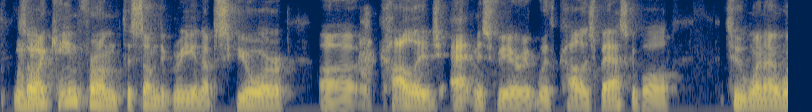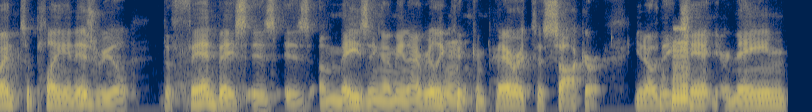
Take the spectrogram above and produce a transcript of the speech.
Mm-hmm. So I came from, to some degree, an obscure uh, college atmosphere with college basketball to when I went to play in Israel the fan base is is amazing. I mean, I really mm. could compare it to soccer. You know, they mm-hmm. chant your name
